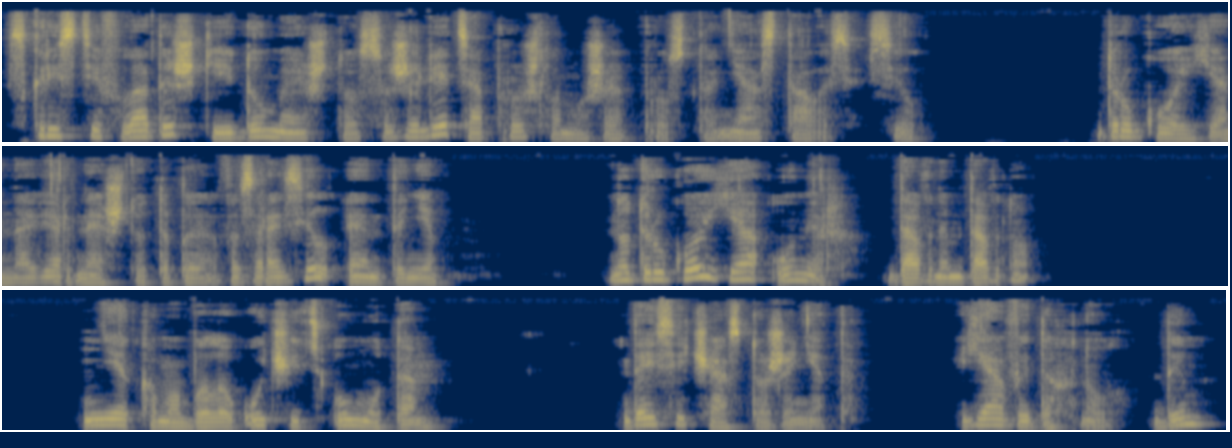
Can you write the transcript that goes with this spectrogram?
скрестив лодыжки и думая, что сожалеть о прошлом уже просто не осталось сил. Другой я, наверное, что-то бы возразил Энтони, но другой я умер давным-давно. Некому было учить уму-то. Да и сейчас тоже нет. Я выдохнул дым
